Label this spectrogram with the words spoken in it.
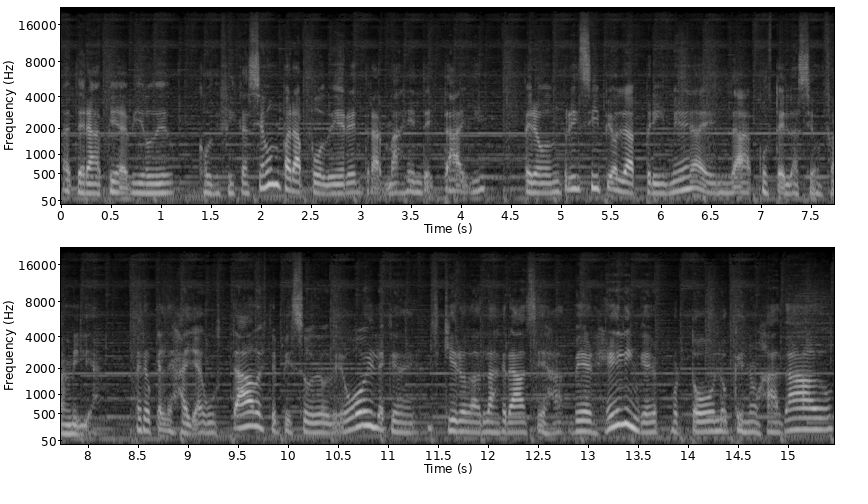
la terapia de biodecodificación para poder entrar más en detalle. Pero en principio la primera es la constelación familiar. Espero que les haya gustado este episodio de hoy. Les quiero dar las gracias a Bert Hellinger por todo lo que nos ha dado,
